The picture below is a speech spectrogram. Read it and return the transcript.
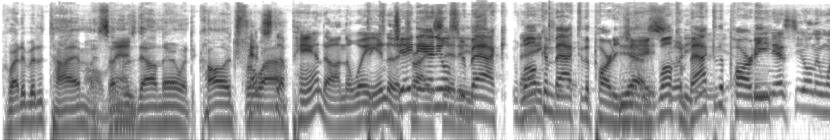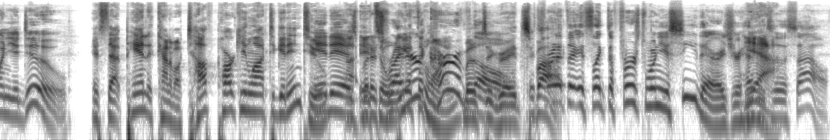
quite a bit of time. My Oh, son man. was down there, went to college for Catch a while. the panda on the way into the Jay Daniels, you're back. Thank Welcome you. back to the party, Yes. Jay. Welcome back you- to the party. I mean, that's the only one you do. It's that panda, kind of a tough parking lot to get into. It is, Uh, but it's, a right at weird the one. curve. But it's a though. great It's, spot. right at the, it's like the first one you see there as you're heading Yeah. to the south.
